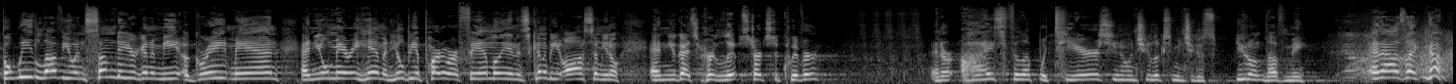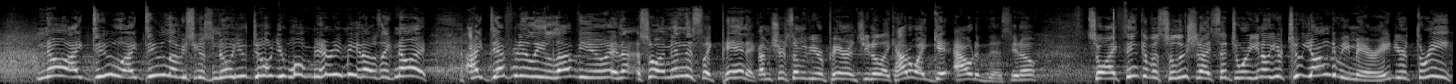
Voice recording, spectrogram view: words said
but we love you. And someday you're going to meet a great man, and you'll marry him, and he'll be a part of our family, and it's going to be awesome, you know. And you guys, her lip starts to quiver, and her eyes fill up with tears, you know, and she looks at me and she goes, You don't love me. And I was like, no, no, I do. I do love you. She goes, no, you don't. You won't marry me. And I was like, no, I, I definitely love you. And I, so I'm in this like panic. I'm sure some of you are parents, you know, like, how do I get out of this, you know? So I think of a solution. I said to her, you know, you're too young to be married. You're three.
